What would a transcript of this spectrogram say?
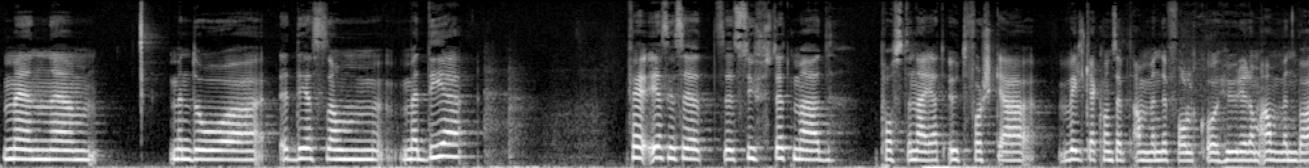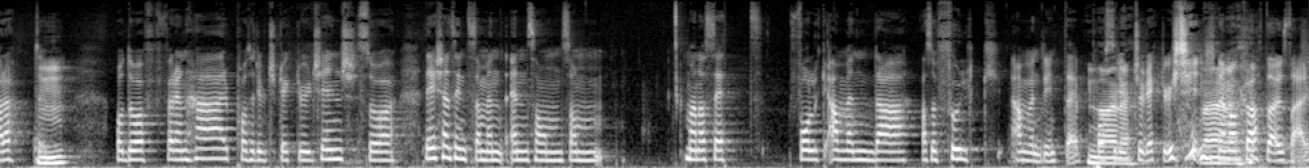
Men, ehm, men då, det som med det... För jag ska säga att syftet med posten är att utforska vilka koncept använder folk och hur är de användbara. Typ. Mm. Och då för den här positive trajectory change så det känns inte som en, en sån som man har sett folk använda, alltså folk använder inte positive nej. trajectory change Nej, när man pratar så här.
